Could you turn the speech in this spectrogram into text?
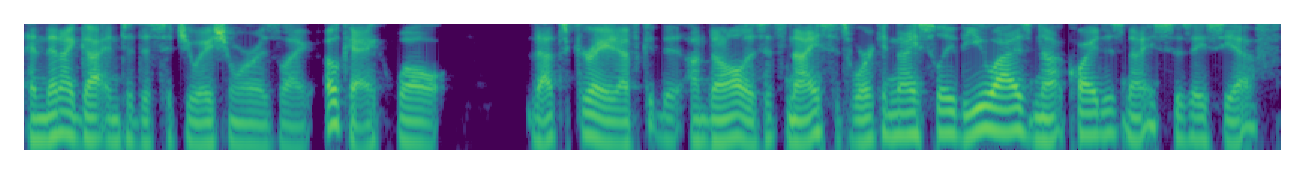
and then i got into this situation where i was like okay well that's great. I've, I've, done all this. It's nice. It's working nicely. The UI is not quite as nice as ACF.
